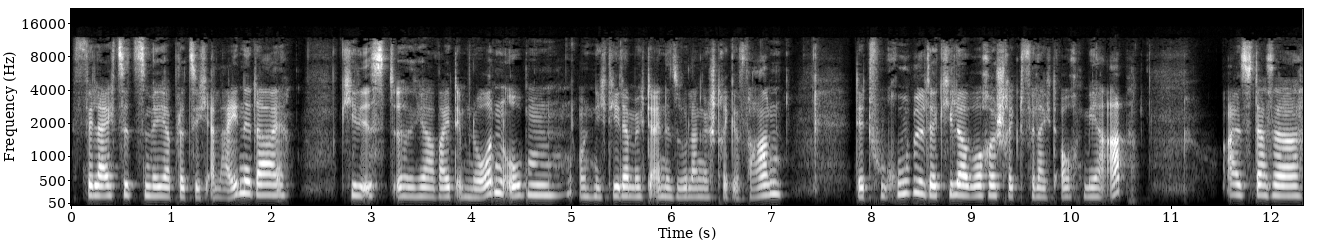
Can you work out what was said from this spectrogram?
Vielleicht sitzen wir ja plötzlich alleine da. Kiel ist äh, ja weit im Norden oben und nicht jeder möchte eine so lange Strecke fahren. Der Trubel der Kieler Woche schreckt vielleicht auch mehr ab, als dass er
